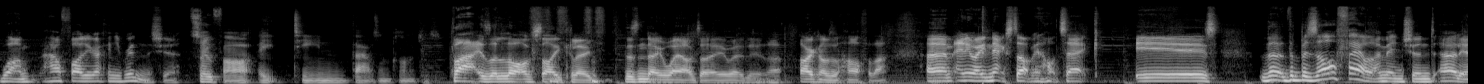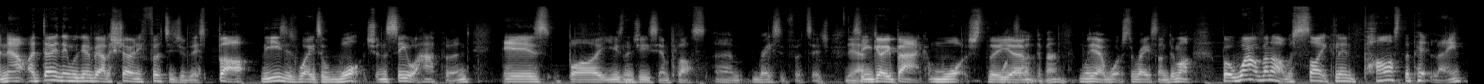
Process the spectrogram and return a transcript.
well, um, how far do you reckon you've ridden this year? So far, eighteen thousand kilometres. That is a lot of cycling. There's no way I've done anywhere near that. I reckon I was on half of that. Um, anyway, next up in hot tech is the, the bizarre fail I mentioned earlier. Now, I don't think we're going to be able to show any footage of this, but the easiest way to watch and see what happened is by using the GCN Plus um, racing footage. Yeah. So you can go back and watch the Watch um, on demand. Well, yeah, watch the race on demand. But Wout van Aert was cycling past the pit lane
